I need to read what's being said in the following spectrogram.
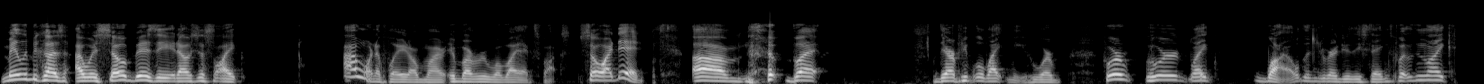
Mainly because I was so busy and I was just like, I want to play it on my in my room on my Xbox, so I did. Um, but there are people like me who are who are who are like wild and you're gonna do these things, but then like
